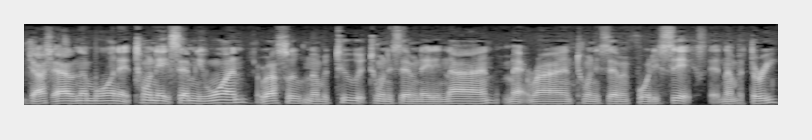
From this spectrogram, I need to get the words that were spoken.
Josh Allen, number one at 2871. Russell, number two at 2789. Matt Ryan, 2746 at number three.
